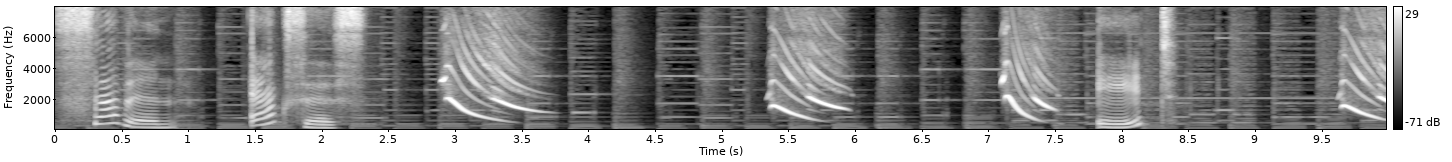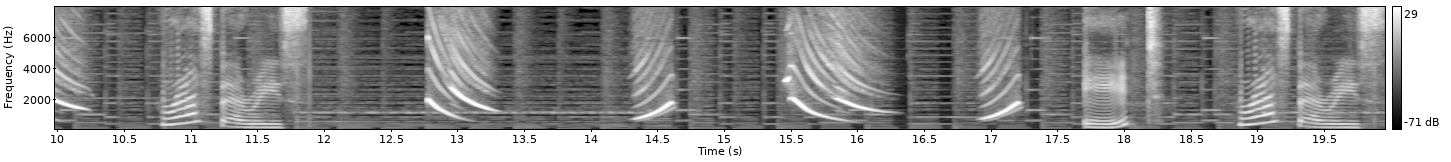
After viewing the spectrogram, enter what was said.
Seven axes. Eight raspberries. Eight raspberries.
